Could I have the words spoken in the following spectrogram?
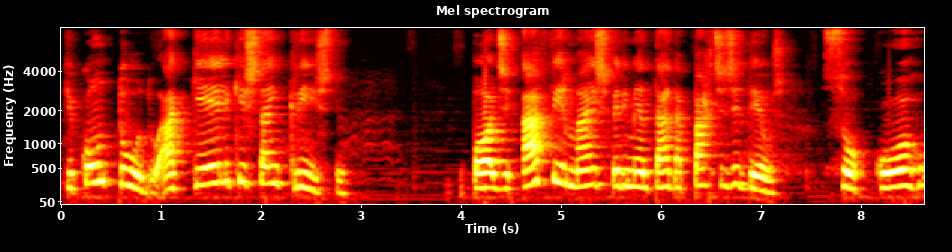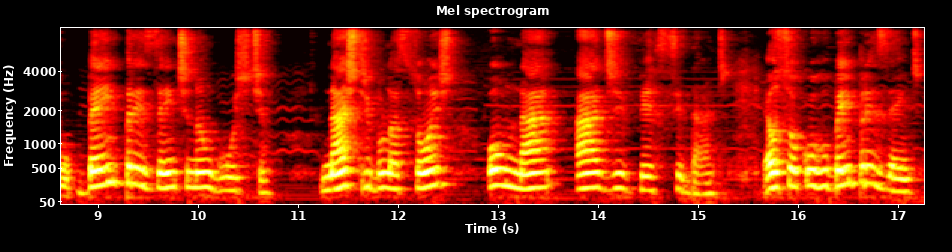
que, contudo, aquele que está em Cristo pode afirmar e experimentar da parte de Deus socorro bem presente na angústia, nas tribulações ou na adversidade. É o socorro bem presente.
